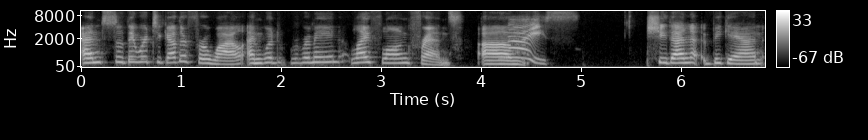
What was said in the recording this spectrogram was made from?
And so they were together for a while and would remain lifelong friends. Um, nice. She then began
